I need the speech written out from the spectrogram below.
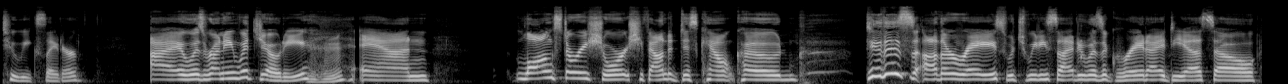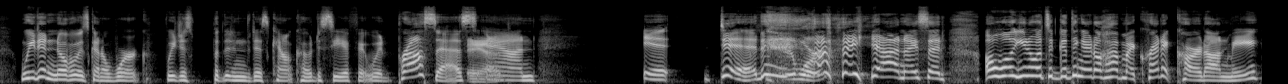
two weeks later, I was running with Jody. And long story short, she found a discount code to this other race, which we decided was a great idea. So we didn't know if it was going to work. We just put it in the discount code to see if it would process. And? and it did. It worked. yeah. And I said, Oh, well, you know, it's a good thing I don't have my credit card on me.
